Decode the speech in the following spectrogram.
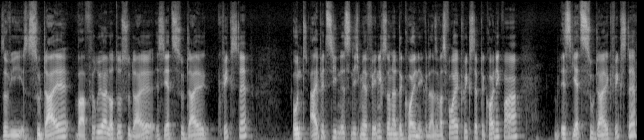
So wie Sudal war früher Lotto Sudal, ist jetzt Sudal Quickstep. Und Alpecin ist nicht mehr Phoenix, sondern De Koenig. Also was vorher Quickstep De Koenig war, ist jetzt Sudal Quickstep.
